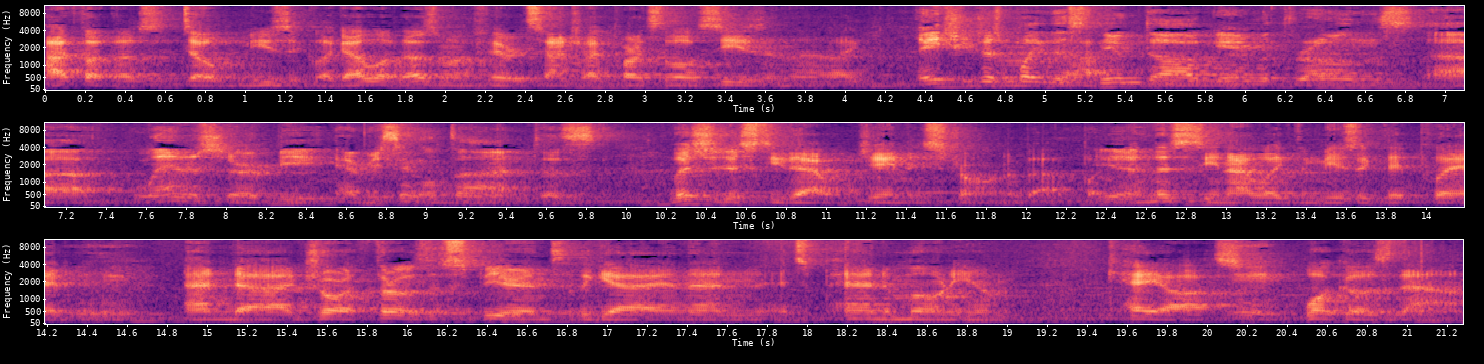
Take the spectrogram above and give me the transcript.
I thought that was dope music. Like I love that was one of my favorite soundtrack parts of the whole season. Uh, like They should just play the Snoop Dogg Game of Thrones uh, Lannister beat every single time. Just Let's just do that when Jaime's strolling about. But Yeah. in this scene, I like the music they played. Mhm. And uh, Jorah throws a spear into the guy, and then it's pandemonium, chaos. Mm. What goes down?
